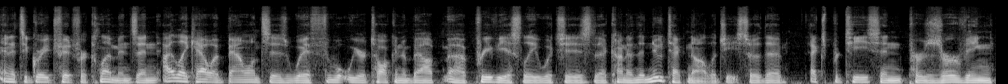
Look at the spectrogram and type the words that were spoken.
And it's a great fit for Clemens and I like how it balances with what we were talking about uh, previously, which is the kind of the new technology. So the expertise in preserving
